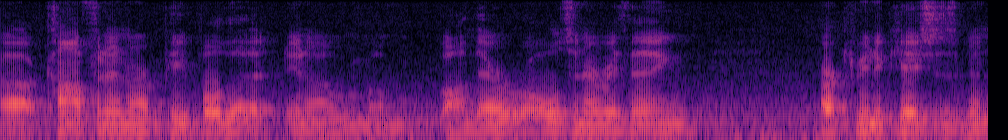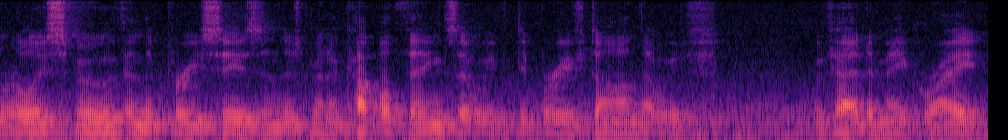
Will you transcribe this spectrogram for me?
uh, confident in our people that you know on their roles and everything. Our communication has been really smooth in the preseason. There's been a couple things that we've debriefed on that we've we've had to make right,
